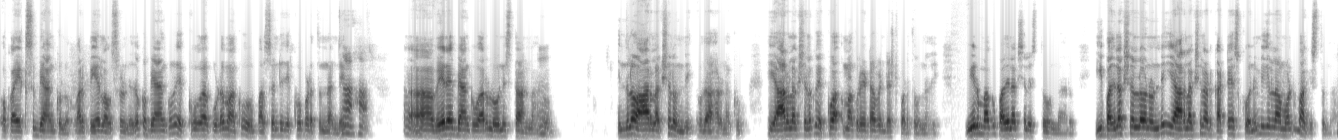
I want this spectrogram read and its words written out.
ఒక ఎక్స్ బ్యాంకులో వారి పేర్లు అవసరం లేదు. ఒక బ్యాంకులో ఎక్కువగా కూడా మాకు పర్సంటేజ్ ఎక్కువ పడుతుందండి. వేరే బ్యాంకు వారు లోన్ ఇస్తా అన్నారు. ఇందులో ఆరు లక్షలు ఉంది ఉదాహరణకు. ఈ ఆరు లక్షలకు ఎక్కువ మాకు రేట్ ఆఫ్ ఇంట్రెస్ట్ పడుతూ ఉన్నది. వీరు మాకు పది లక్షలు ఇస్తూ ఉన్నారు. ఈ పది లక్షల్లో నుండి ఈ ఆరు లక్షలు అటు కట్టేసుకొని మిగిలిన అమౌంట్ మాకు ఇస్తున్నారు.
